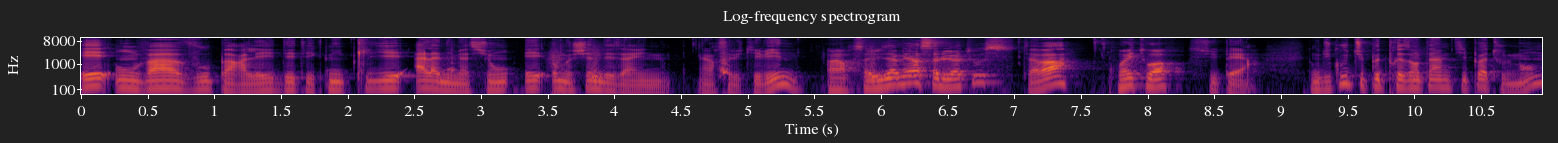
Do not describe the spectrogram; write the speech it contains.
et on va vous parler des techniques liées à l'animation et au motion design. Alors salut Kevin. Alors salut Damien, salut à tous. Ça va? Ouais, toi? Super. Donc du coup, tu peux te présenter un petit peu à tout le monde?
